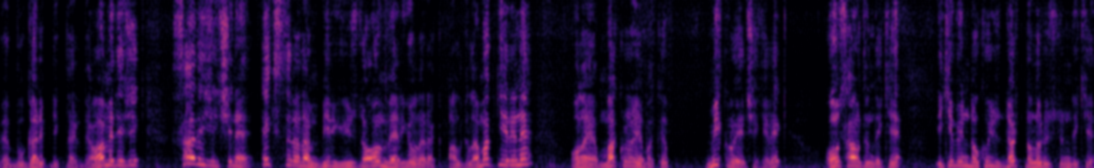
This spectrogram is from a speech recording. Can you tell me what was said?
ve bu gariplikler devam edecek. Sadece içine ekstradan bir yüzde on vergi olarak algılamak yerine olaya makroya bakıp mikroya çekerek ons altındaki 2904 dolar üstündeki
